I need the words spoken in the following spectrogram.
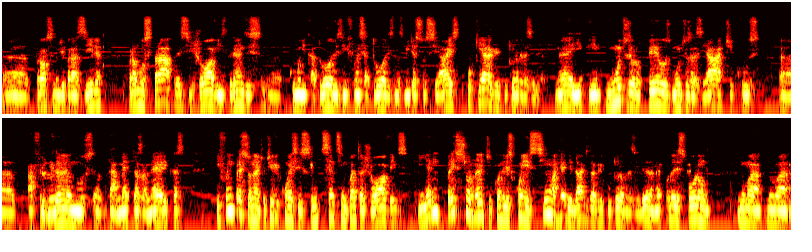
uh, próximo de Brasília, para mostrar para esses jovens, grandes uh, comunicadores, influenciadores nas mídias sociais, o que era a agricultura brasileira. Né? E, e muitos europeus, muitos asiáticos, uh, africanos, uhum. da, das Américas. E foi impressionante. Eu tive com esses 150 jovens e era impressionante quando eles conheciam a realidade da agricultura brasileira, né? Quando eles foram numa, numa,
